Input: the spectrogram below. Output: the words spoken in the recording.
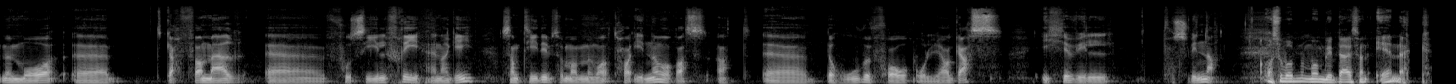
Vi må eh, skaffe mer eh, fossilfri energi. Samtidig som vi må ta inn over oss at eh, behovet for olje og gass ikke vil forsvinne. Og så må man bli bare sånn enøk.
